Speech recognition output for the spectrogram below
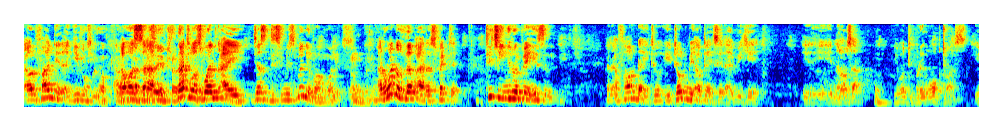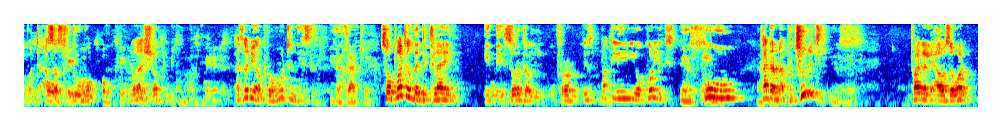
I'll find it and give it to you. I was uh, that was when I just dismissed many of our colleagues, and one of them I respected, teaching European history, and I found that he told, he told me after he said IBK in, in Hausa, hmm. you want to bring work to us, you want to ask us to Okay, do more. okay, No, that shocked me. Okay. I thought you are promoting history. Exactly. So part of the decline in the historical front is partly your colleagues Yes. who mm-hmm. had an opportunity. Finally, I was the one.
